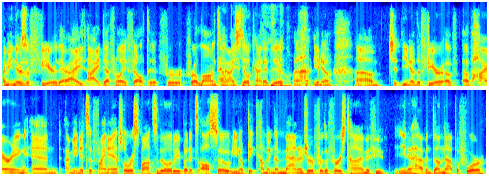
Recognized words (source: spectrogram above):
I mean, there's a fear there. I, I definitely felt it for, for a long time. Oh, I still kind of do. uh, you know, um, j- you know, the fear of of hiring, and I mean, it's a financial responsibility, but it's also you know becoming a manager for the first time if you you know haven't done that before.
